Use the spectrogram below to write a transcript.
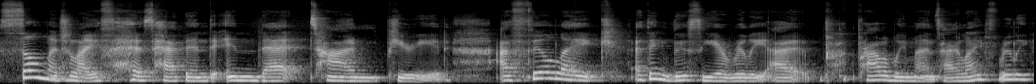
so much life has happened in that time period. I feel like I think this year really I probably my entire life really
